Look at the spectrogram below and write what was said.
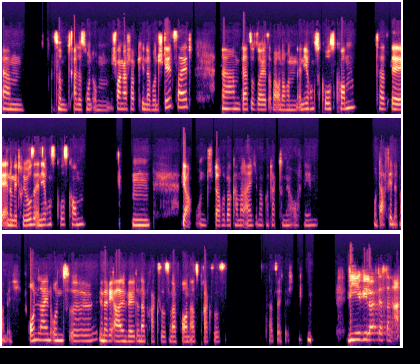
Ähm, zum, alles rund um Schwangerschaft, Kinderwunsch, Stillzeit. Ähm, dazu soll jetzt aber auch noch ein Ernährungskurs kommen, äh, Endometriose-Ernährungskurs kommen. Mhm ja, und darüber kann man eigentlich immer Kontakt zu mir aufnehmen. Und da findet man mich. Online und äh, in der realen Welt, in der Praxis, in der Frauenarztpraxis. Tatsächlich. Wie, wie läuft das dann ab?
